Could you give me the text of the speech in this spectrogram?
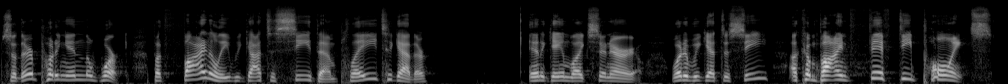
So they're putting in the work. But finally, we got to see them play together in a game like scenario. What did we get to see? A combined 50 points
